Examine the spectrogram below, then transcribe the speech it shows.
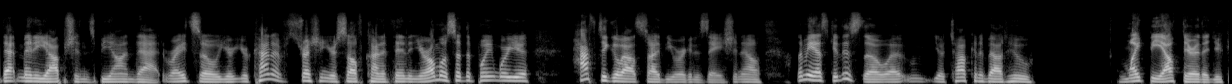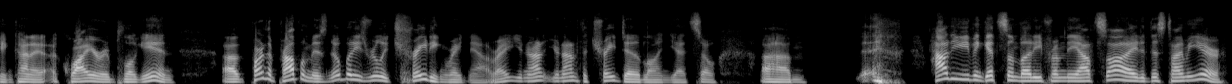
that many options beyond that, right? So you're you're kind of stretching yourself kind of thin, and you're almost at the point where you have to go outside the organization. Now, let me ask you this though: uh, you're talking about who might be out there that you can kind of acquire and plug in. Uh, part of the problem is nobody's really trading right now, right? You're not you're not at the trade deadline yet. So, um, how do you even get somebody from the outside at this time of year?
